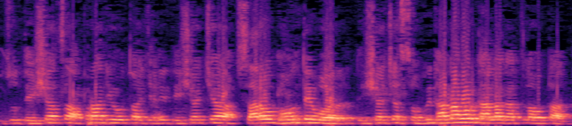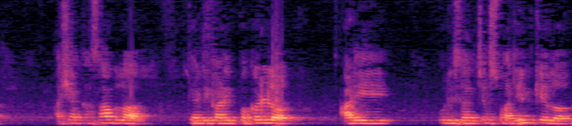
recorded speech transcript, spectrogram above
जो देशाचा अपराधी होता ज्याने देशाच्या सार्वभौमतेवर देशाच्या संविधानावर घाला घातला होता अशा कसाबला त्या ठिकाणी पकडलं आणि पोलिसांचे स्वाधीन केलं.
